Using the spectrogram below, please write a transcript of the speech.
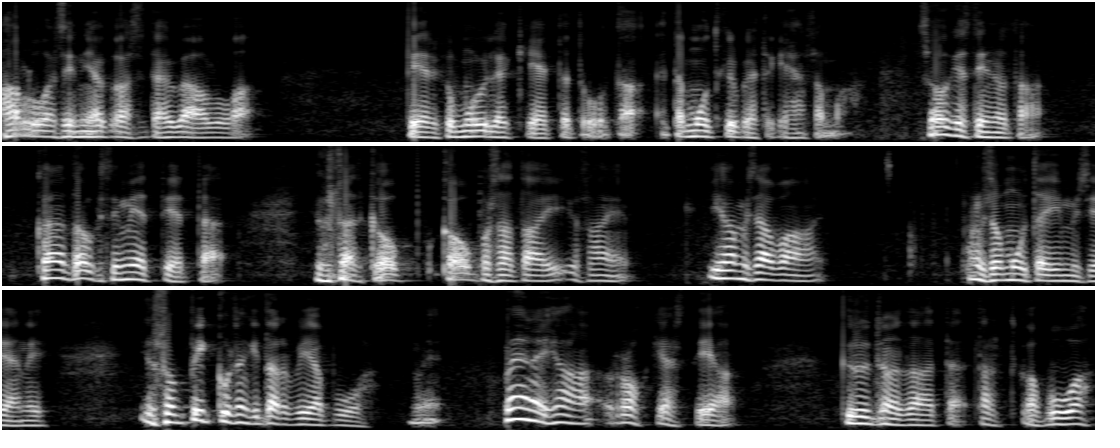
haluaisin jakaa sitä hyvää oloa tiedätkö muillekin, että, tuota, että muutkin rupeavat tekemään samaa. Se oikeasti jota, kannattaa oikeasti miettiä, että jos näet kaup- kaupassa tai jossain, ihan missä vaan, missä on muita ihmisiä, niin jos on pikkusenkin tarvii apua, me, mene ihan rohkeasti ja kysytään, että tarvitsetko apua,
